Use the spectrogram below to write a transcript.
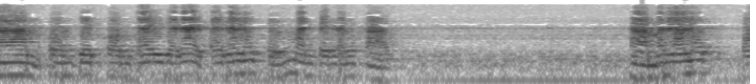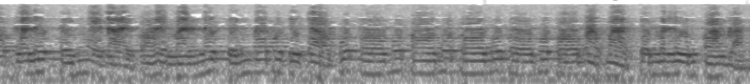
ามคงจิตคงใจจะได้ไปแล้วลึกถึงมันเป็นอันขาดถ้ามันละลึกอดระลึกถึงไม่ได้ก็ให้มันนึกถึงพระพุทธเจ้าพุทโธพุทโธพุทโธพุทโธพุทโธมากๆจนมันลืมความหลัง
